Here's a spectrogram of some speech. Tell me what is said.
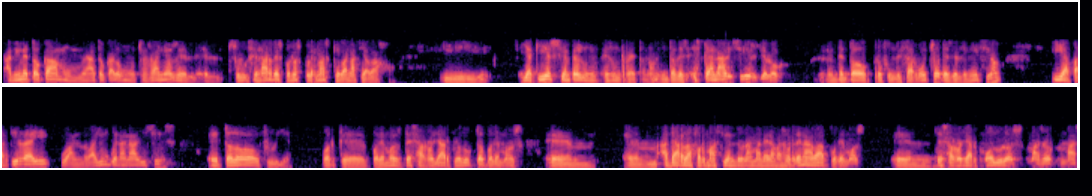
a mí me toca, me ha tocado muchos años el, solucionar después los problemas que van hacia abajo. Y, aquí es siempre es un, es un, reto, ¿no? Entonces, este análisis yo lo, intento profundizar mucho desde el inicio y a partir de ahí, cuando hay un buen análisis, eh, todo fluye, porque podemos desarrollar producto, podemos eh, dar la formación de una manera más ordenada, podemos desarrollar módulos más, más,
